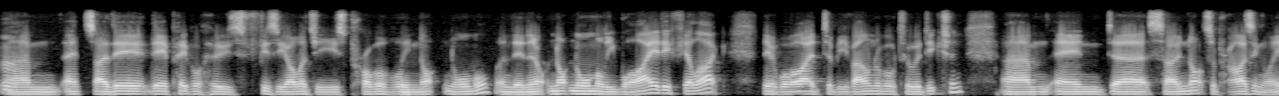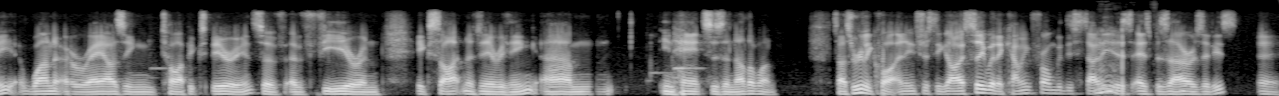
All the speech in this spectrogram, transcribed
um, and so they're they're people whose physiology is probably not normal, and they're not, not normally wired, if you like. They're wired to be vulnerable to addiction, um, and uh, so not surprisingly, one arousing type experience of, of fear and excitement and everything um, enhances another one. So it's really quite an interesting. I see where they're coming from with this study, as, as bizarre as it is. Yeah.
